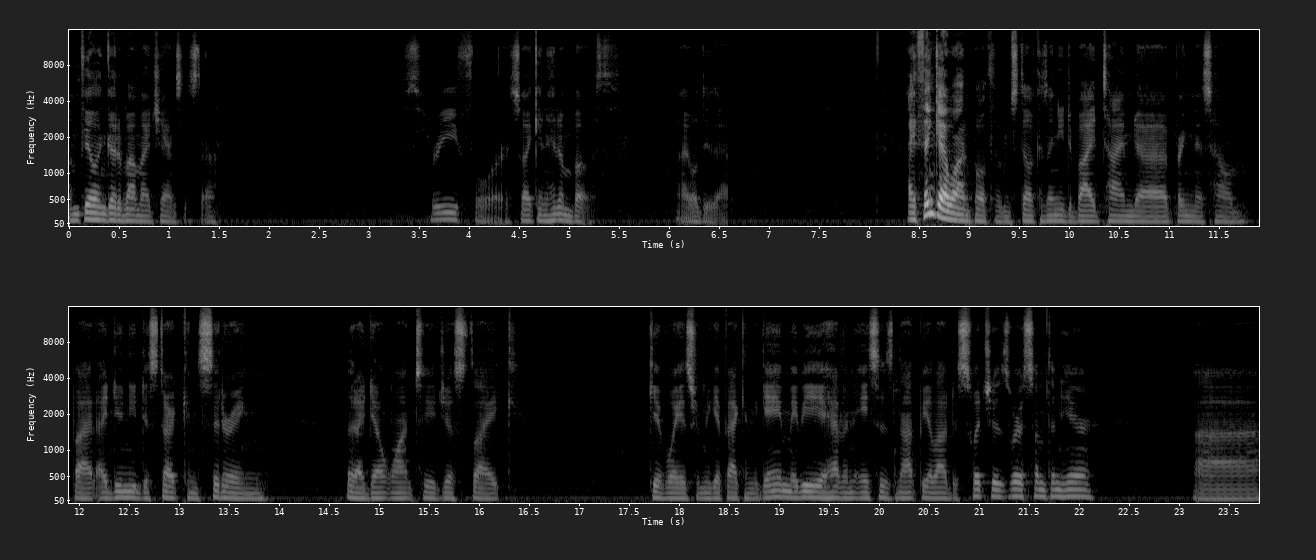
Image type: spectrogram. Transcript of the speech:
I'm feeling good about my chances, though. Three, four. So I can hit them both. I will do that. I think I want both of them still because I need to buy time to bring this home. But I do need to start considering that I don't want to just like give ways for me to get back in the game. Maybe having aces not be allowed to switch is worth something here. Uh,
